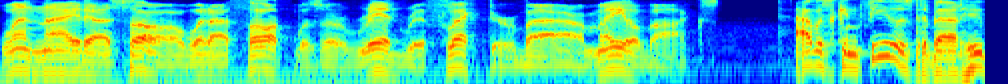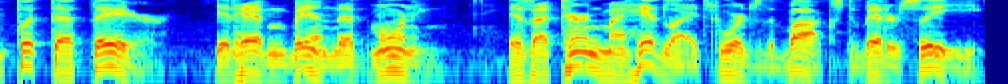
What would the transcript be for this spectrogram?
One night I saw what I thought was a red reflector by our mailbox. I was confused about who put that there. It hadn't been that morning. As I turned my headlights towards the box to better see,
